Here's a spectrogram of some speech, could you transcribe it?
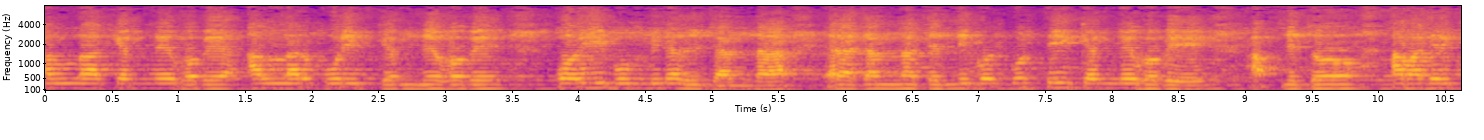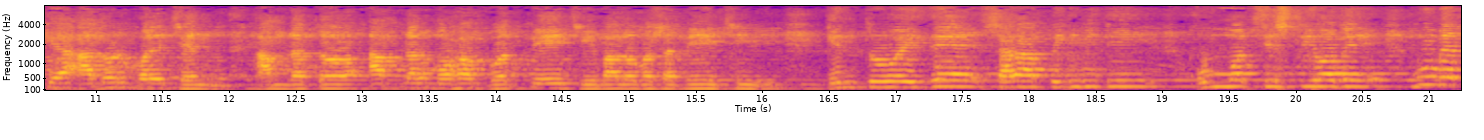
আল্লাহ কেমনে হবে? আল্লাহর করিব কেমনে হবে? এরা জান্নাতের নিকটবর্তী কেমনে হবে? আপনি তো আমাদেরকে আদর করেছেন। আমরা তো আপনার মহব্বত পেয়েছি, ভালোবাসা পেয়েছি। কিন্তু ওই যে সারা পৃথিবীতে উম্মত সৃষ্টি হবে। মুমেন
